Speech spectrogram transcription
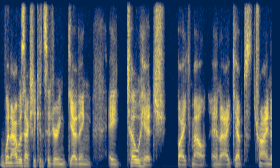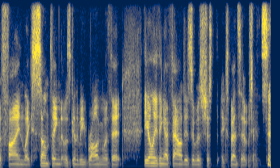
when I was actually considering getting a tow hitch bike mount, and I kept trying to find like something that was going to be wrong with it. The only thing I found is it was just expensive, so,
